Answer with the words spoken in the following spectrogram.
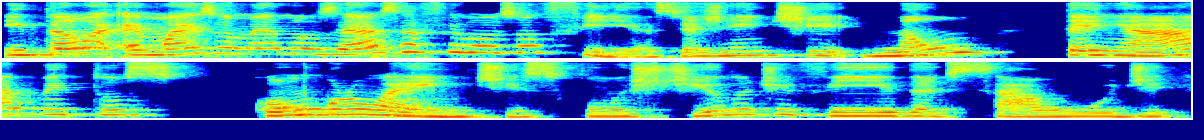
Então, é mais ou menos essa filosofia. Se a gente não tem hábitos congruentes com o estilo de vida, de saúde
